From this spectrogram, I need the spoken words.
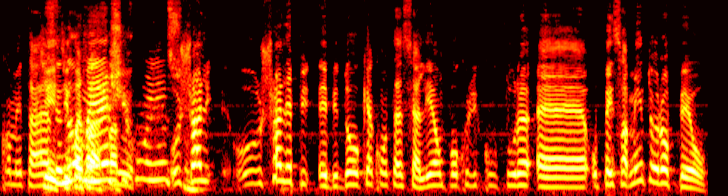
comentar. Sim, Você não mexe com isso. O Charlie, o Charlie Hebdo, o que acontece ali é um pouco de cultura, é, o pensamento europeu.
